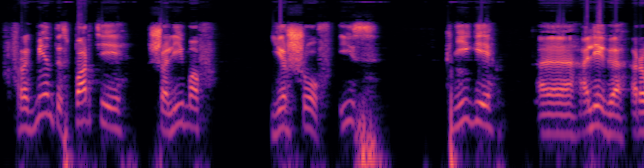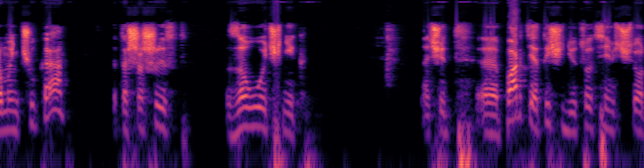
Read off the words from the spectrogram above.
Фрагмент из партии Шалимов Ершов из книги э, Олега Романчука. Это шашист, заочник. Значит, э, партия 1974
